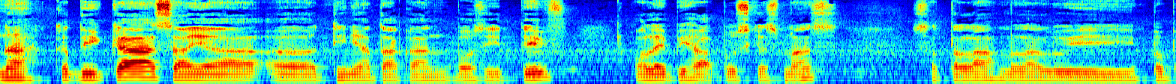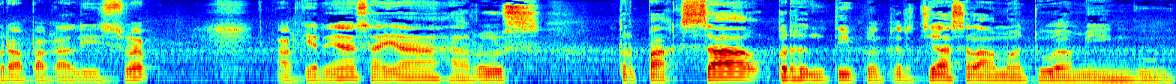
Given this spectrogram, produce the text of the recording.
Nah, ketika saya uh, dinyatakan positif oleh pihak puskesmas setelah melalui beberapa kali swab, akhirnya saya harus terpaksa berhenti bekerja selama dua minggu.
